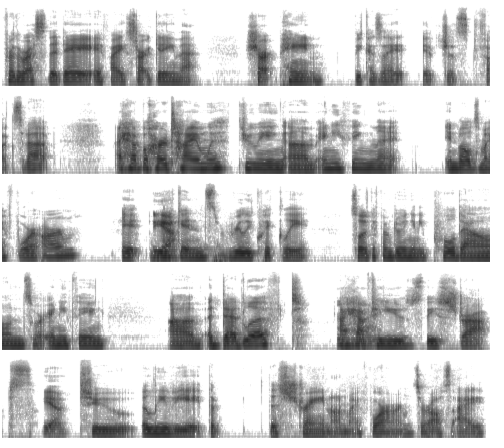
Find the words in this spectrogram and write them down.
for the rest of the day if I start getting that sharp pain because I it just fucks it up. I have a hard time with doing um, anything that involves my forearm. It Yeah. weakens really quickly. So like if I'm doing any pull downs or anything, um, a deadlift, I have to use these straps Yeah. to alleviate the the strain on my forearms, or else I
